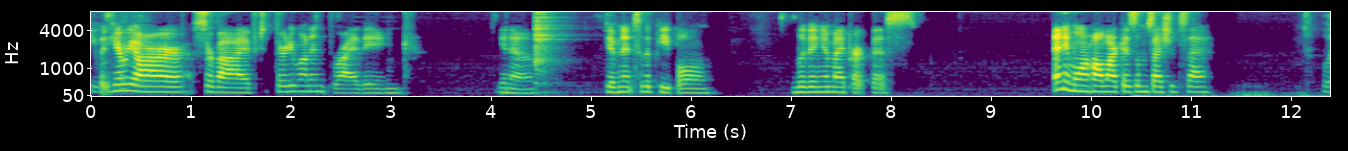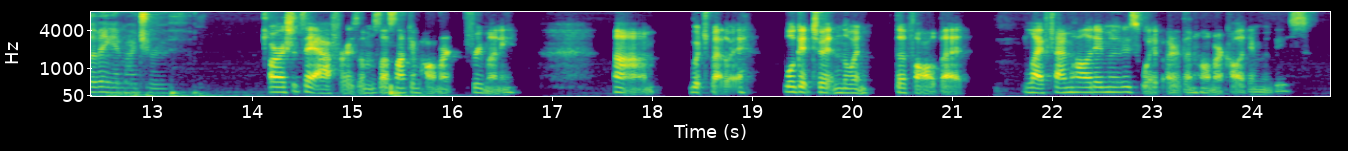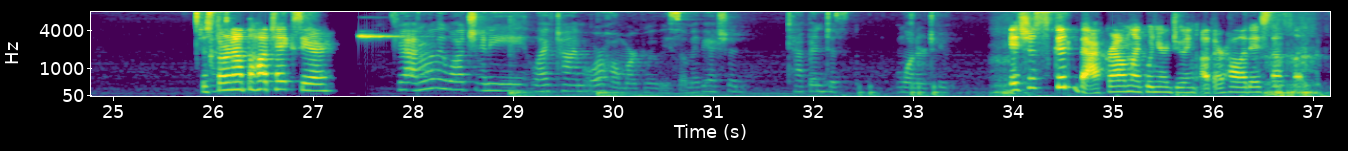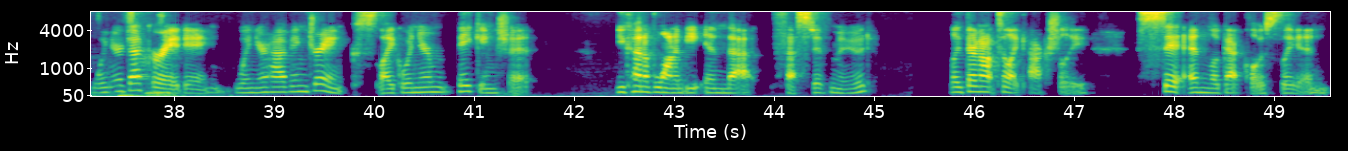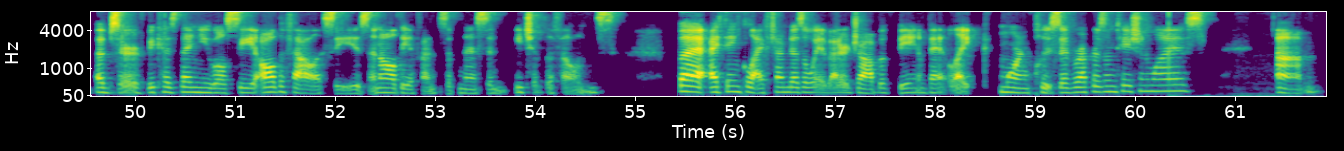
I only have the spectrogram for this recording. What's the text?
He But here we are, survived, 31 and thriving, you know, giving it to the people, living in my purpose. Any more hallmarkisms, I should say? living in my truth. Or I should say aphorisms. Let's not give Hallmark free money. Um, which by the way, we'll get to it in the win- the fall, but lifetime holiday movies way better than Hallmark holiday movies. Just throwing out the hot takes here. Yeah, I don't really watch any Lifetime or Hallmark movies, so maybe I should tap into one or two. it's just good background like when you're doing other holiday stuff like when you're decorating when you're having drinks like when you're baking shit you kind of want to be in that festive mood like they're not to like actually sit and look at closely and observe because then you will see all the fallacies and all the offensiveness in each of the films but i think lifetime does a way better job of being a bit like more inclusive representation wise um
